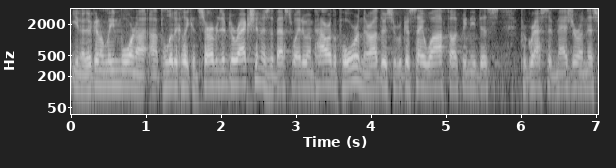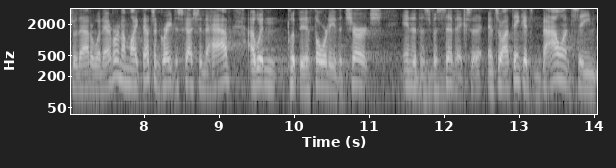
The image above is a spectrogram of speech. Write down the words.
you know, they're going to lean more in a, a, politically conservative direction as the best way to empower the poor. And there are others who are going to say, well, I feel like we need this progressive measure on this or that or whatever. And I'm like, that's a great discussion to have. I wouldn't put the authority of the church into the specifics. And so I think it's balancing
